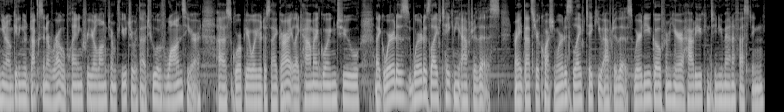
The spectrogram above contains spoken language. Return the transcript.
you know getting your ducks in a row planning for your long-term future with that two of wands here uh scorpio where you're just like all right like how am i going to like where does where does life take me after this right? That's your question. Where does life take you after this? Where do you go from here? How do you continue manifesting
